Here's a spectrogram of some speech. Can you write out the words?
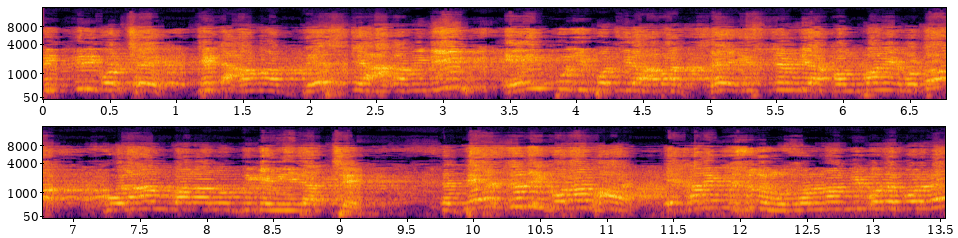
বিক্রি করছে, যেটা আমার দেশকে আগামী দিন এই পুঁজিপতিরা আবার সেই ইস্ট ইন্ডিয়া কোম্পানির মতো গোলাম বানানোর দিকে নিয়ে যাচ্ছে। দেশ যদি গোলাম হয়, এখানে কি শুধু মুসলমান বিপদে পড়বে?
